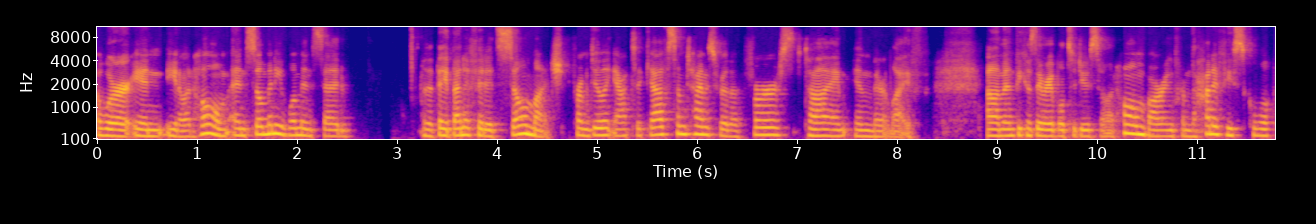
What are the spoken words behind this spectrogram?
were in, you know, at home. And so many women said, that they benefited so much from doing i'tikaf, sometimes for the first time in their life. Um, and because they were able to do so at home, borrowing from the Hanafi school.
